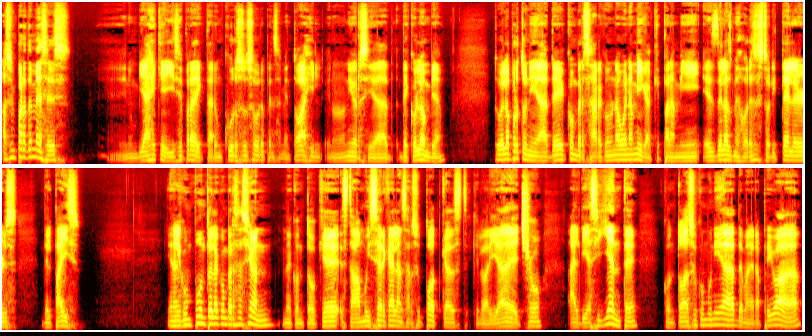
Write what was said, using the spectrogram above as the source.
Hace un par de meses, en un viaje que hice para dictar un curso sobre pensamiento ágil en una universidad de Colombia, tuve la oportunidad de conversar con una buena amiga que para mí es de las mejores storytellers del país. En algún punto de la conversación me contó que estaba muy cerca de lanzar su podcast, que lo haría de hecho al día siguiente con toda su comunidad de manera privada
